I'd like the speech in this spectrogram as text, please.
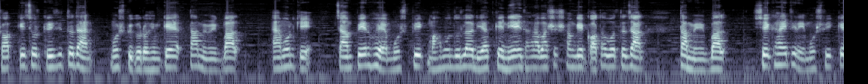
সব কিছুর কৃতিত্ব দেন মুশফিকুর রহিমকে তামিম ইকবাল, এমনকি চ্যাম্পিয়ন হয়ে মুশফিক মাহমুদুল্লাহ রিয়াদকে নিয়েই ধারাভাষ্যের সঙ্গে কথা বলতে যান তামিম ইকবাল। সেখানে তিনি মুশফিককে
